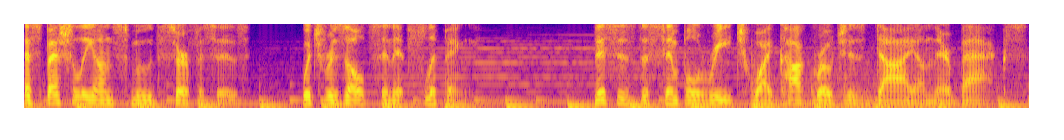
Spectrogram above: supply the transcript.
especially on smooth surfaces, which results in it flipping. This is the simple reach why cockroaches die on their backs.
